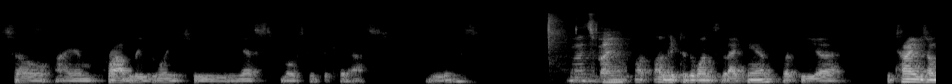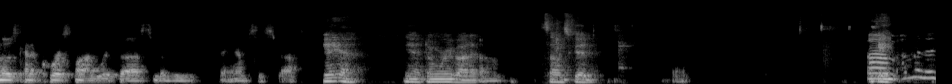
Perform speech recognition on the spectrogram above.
So I am probably going to miss most of the CHAOSS meetings. That's fine. I'll, I'll get to the ones that I can, but the, uh, the times on those kind of correspond with, uh, some of the, the AMCIS stuff. Yeah, yeah, yeah, don't worry about it. Um, Sounds good. Okay. Um, I'm gonna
